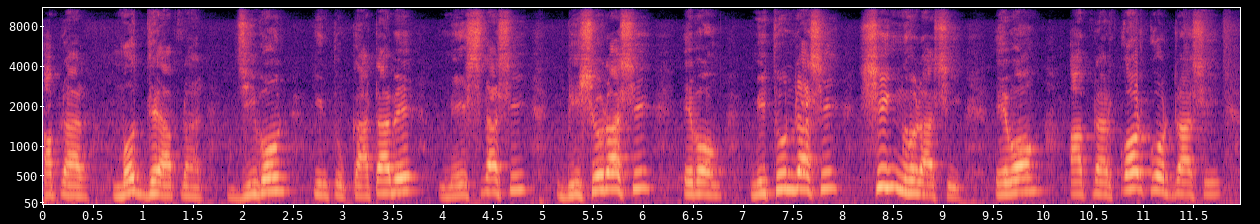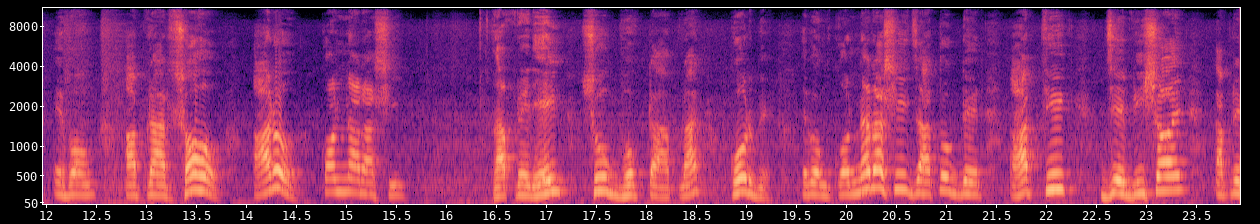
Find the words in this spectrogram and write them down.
আপনার মধ্যে আপনার জীবন কিন্তু কাটাবে। মেষ রাশি, বৃষ রাশি এবং মিথুন রাশি, সিংহ রাশি এবং আপনার কর্কট রাশি এবং আপনার সহ আরও কন্যা রাশি। আপনার এই সুখ ভোগটা আপনার করবে। এবং কন্যারাশি জাতকদের আর্থিক যে বিষয়, আপনি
